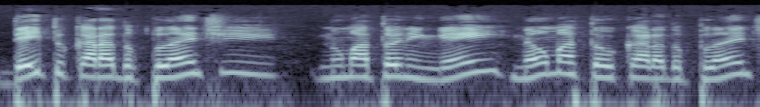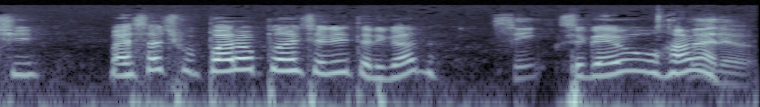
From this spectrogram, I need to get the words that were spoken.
deita o cara do plant, não matou ninguém, não matou o cara do plant, mas só tipo parou o plant ali, tá ligado? Sim. Você ganhou o round. Mano,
